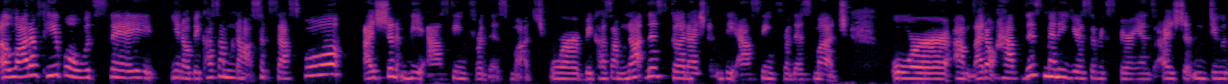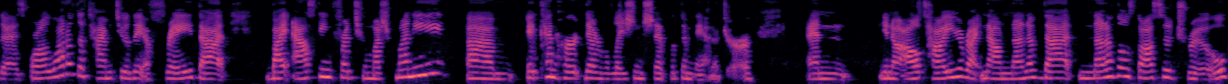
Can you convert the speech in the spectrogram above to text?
a lot of people would say, you know, because I'm not successful, I shouldn't be asking for this much. Or because I'm not this good, I shouldn't be asking for this much. Or um, I don't have this many years of experience, I shouldn't do this. Or a lot of the time, too, they're afraid that by asking for too much money, um, it can hurt their relationship with the manager. And, you know, I'll tell you right now, none of that, none of those thoughts are true.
